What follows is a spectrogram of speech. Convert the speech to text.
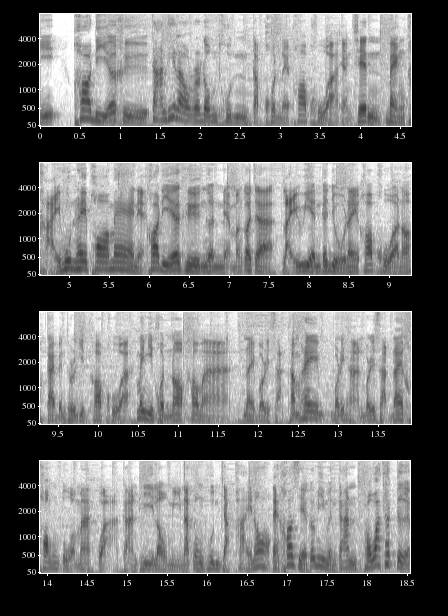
นี้ ข้อดีก็คือการที่เราระดมทุนกับคนในครอบครัว อย่างเช่น แบ่งขายหุ้นให้พ่อแม่เนี่ยข้อดีก็คือเงินเนี่ยมันก็จะไหลเวียนกันอยู่ในครอบครัวเนาะกลายเป็นธุรกิจครอบครัว ไม่มีคนนอกเข้ามาในบริษัททำให้บริหารบริษัทได้คล่องตัวมากกว่าการที่เรามีนักลงทุนจากภายนอก แต่ข้อเสียก็มีเหมือนกัน เพราะว่าถ้าเกิด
